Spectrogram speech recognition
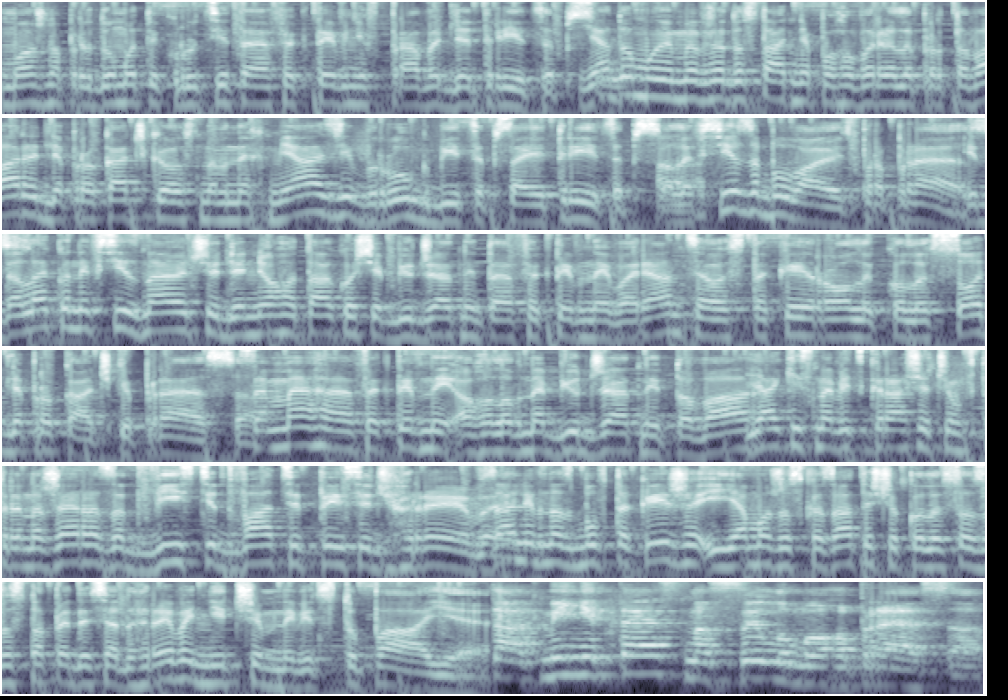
можна придумати круті та ефективні вправи для тріцепсу. Я думаю, ми вже достатньо поговорили про товари для прокачки основних м'язів, рук, біцепса і тріцепса. Але всі забувають про прес. І далеко не всі знають, що для нього також є бюджетний та ефективний варіант. Це ось такий ролик колесо для прокачки преса. Це мега ефективний, а головне бюджетний товар. Якість навіть краще, ніж в тренажера за 220 тисяч гривень. В залі в нас був такий же, і я можу сказати, що колесо за 150 гривень нічим не відступає. Так, міні-тест на силу мого преса.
